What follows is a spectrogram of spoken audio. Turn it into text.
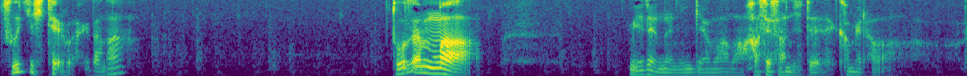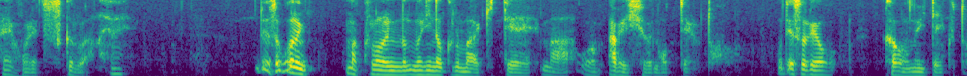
通知してるわけだな。当然まあ三重県の人間はまあ長谷さんじてカメラをね法律作るわね。でそこに、まあ、黒塗りの車が来て、まあ、安倍首相乗ってると。でそれを顔を抜いていくと。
